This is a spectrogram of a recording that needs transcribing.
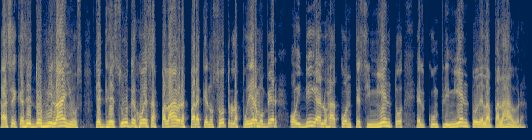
hace casi dos mil años, que Jesús dejó esas palabras para que nosotros las pudiéramos ver hoy día los acontecimientos, el cumplimiento de la palabra.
